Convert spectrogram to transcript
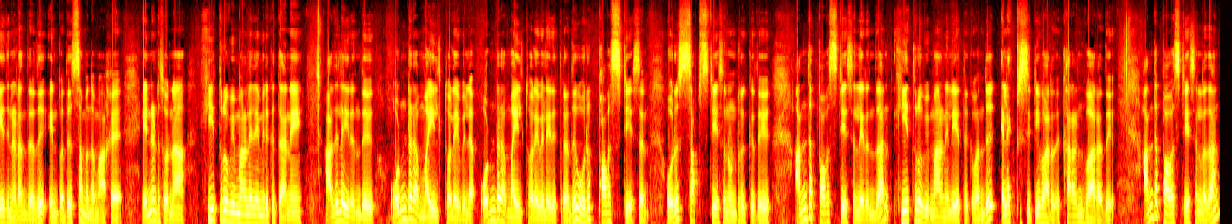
ஏது நடந்தது என்பது சம்பந்தம் சம்பந்தமாக என்னென்னு சொன்னால் ஹீத்ரூ விமான நிலையம் இருக்குத்தானே அதில் இருந்து ஒன்றரை மைல் தொலைவில் ஒன்றரை மைல் தொலைவில் இருக்கிறது ஒரு பவர் ஸ்டேஷன் ஒரு சப் ஸ்டேஷன் ஒன்று இருக்குது. அந்த பவர் ஸ்டேஷனில் இருந்து தான் ஹீத்ரூ விமான நிலையத்துக்கு வந்து எலக்ட்ரிசிட்டி வாரது கரண்ட் வாரது. அந்த பவர் ஸ்டேஷனில் தான்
